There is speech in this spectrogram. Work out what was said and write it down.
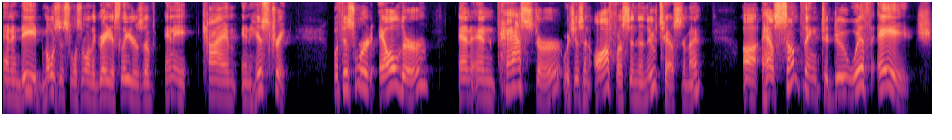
And indeed, Moses was one of the greatest leaders of any time in history. But this word elder and, and pastor, which is an office in the New Testament, uh, has something to do with age.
